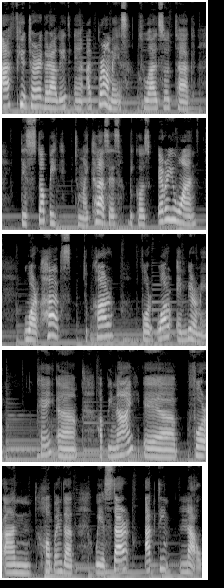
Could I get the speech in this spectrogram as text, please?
a future graduate uh, i promise to also take this topic to my classes because everyone work helps to care for our environment okay happy night uh, for and hoping that we start acting now.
